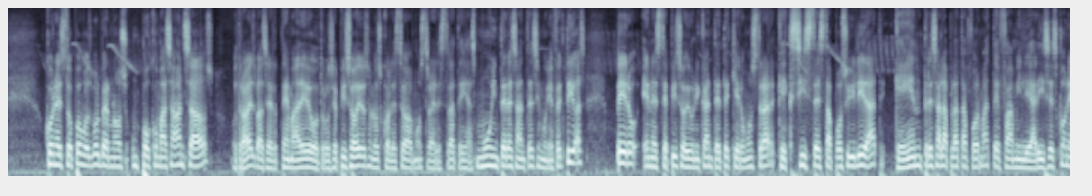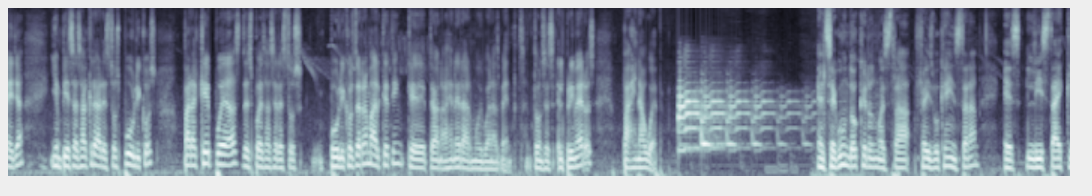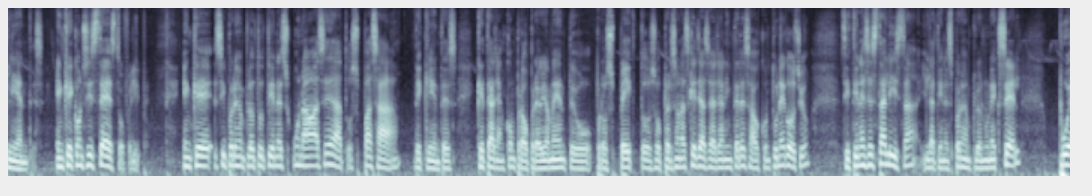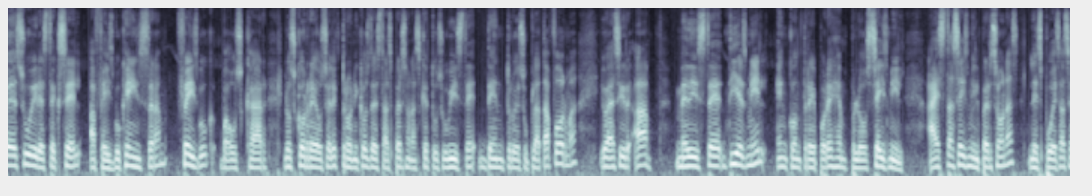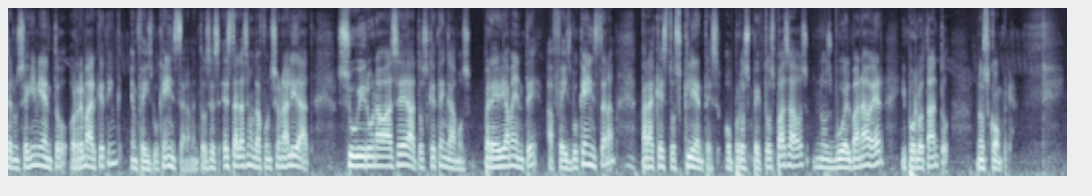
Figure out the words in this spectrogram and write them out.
con esto podemos volvernos un poco más avanzados. Otra vez va a ser tema de otros episodios en los cuales te voy a mostrar estrategias muy interesantes y muy efectivas, pero en este episodio únicamente te quiero mostrar que existe esta posibilidad, que entres a la plataforma, te familiarices con ella y empieces a crear estos públicos para que puedas después hacer estos públicos de remarketing que te van a generar muy buenas ventas. Entonces, el primero es página web. El segundo que nos muestra Facebook e Instagram es lista de clientes. ¿En qué consiste esto, Felipe? En que si por ejemplo tú tienes una base de datos pasada de clientes que te hayan comprado previamente o prospectos o personas que ya se hayan interesado con tu negocio, si tienes esta lista y la tienes por ejemplo en un Excel, puedes subir este Excel a Facebook e Instagram. Facebook va a buscar los correos electrónicos de estas personas que tú subiste dentro de su plataforma y va a decir, ah, me diste 10 mil, encontré por ejemplo 6 mil. A estas 6 mil personas les puedes hacer un seguimiento o remarketing en Facebook e Instagram. Entonces, esta es la segunda funcionalidad, subir una base de datos que tengamos previamente a Facebook e Instagram para que estos clientes o prospectos pasados nos vuelvan a ver y por lo tanto nos compren.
